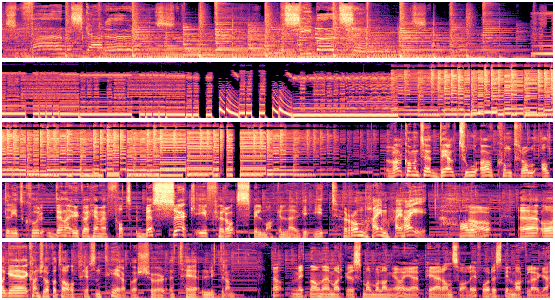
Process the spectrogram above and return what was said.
Savannah Velkommen til del to av Kontroll Alt Elite, hvor denne uka har vi fått besøk fra Spillmakerlauget i Trondheim. Hei, hei! Hallo. Eh, og eh, kan ikke dere ta og presentere dere sjøl til lytterne? Ja, mitt navn er Markus Malmo Lange, og jeg er PR-ansvarlig for Spillmakerlauget.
